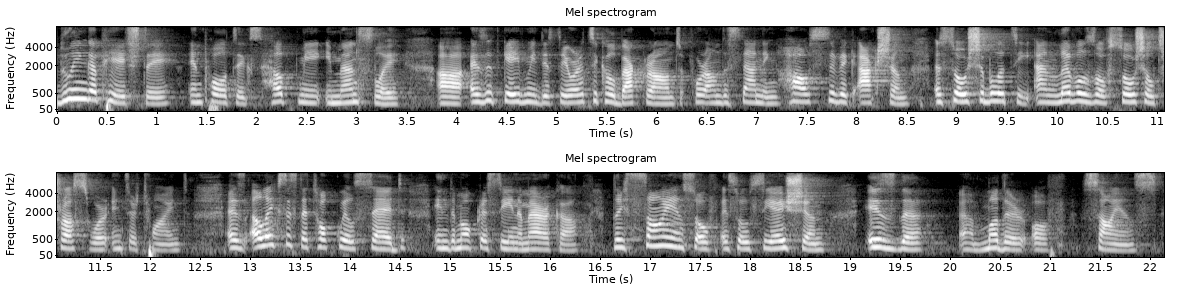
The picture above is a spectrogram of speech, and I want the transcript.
Doing a PhD in politics helped me immensely uh, as it gave me the theoretical background for understanding how civic action, associability, and levels of social trust were intertwined. As Alexis de Tocqueville said in Democracy in America, the science of association is the uh, mother of science.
